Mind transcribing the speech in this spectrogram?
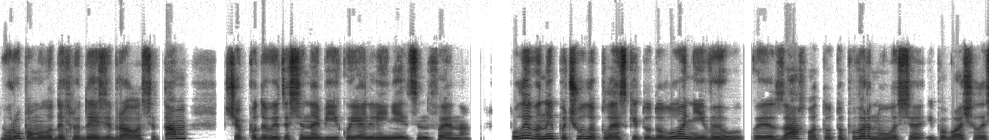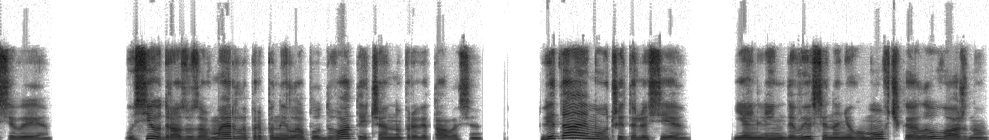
Група молодих людей зібралася там, щоб подивитися на бійку Янліні і Цинфена. Коли вони почули плескіт у долоні і вигуки захвату, то повернулися і побачили сівея. Усі одразу завмерли, припинили аплодувати і чемно привіталися. Вітаємо, учителю Сє! Янь Лінь дивився на нього мовчки, але уважно.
